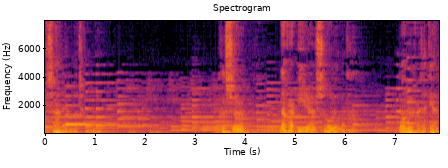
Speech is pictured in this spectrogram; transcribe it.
善良的承诺。可是，男孩依然收留了她，让女孩在店里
